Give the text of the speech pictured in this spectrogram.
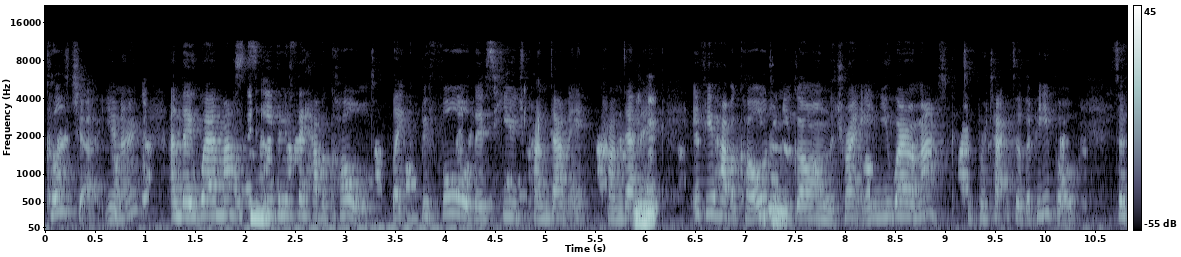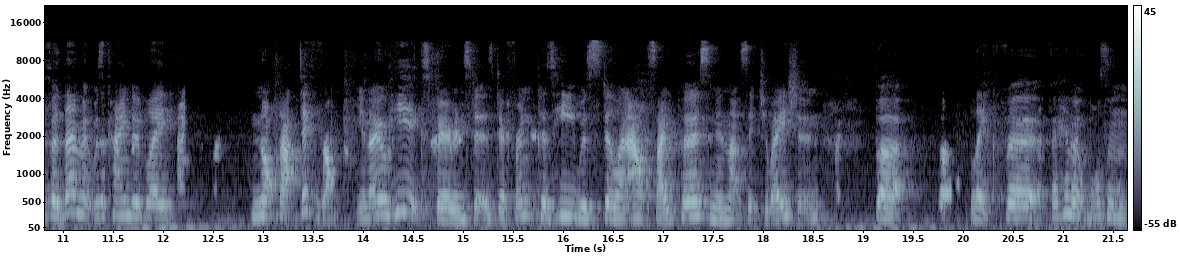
culture, you know? And they wear masks mm. even if they have a cold. Like before this huge pandemic mm-hmm. pandemic, if you have a cold and mm-hmm. you go on the train, you wear a mask to protect other people. So for them it was kind of like not that different, you know. He experienced it as different because he was still an outside person in that situation, but like for for him it wasn't,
